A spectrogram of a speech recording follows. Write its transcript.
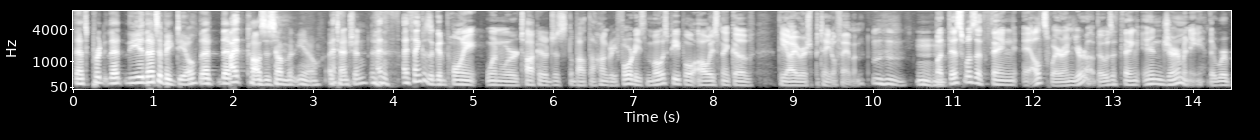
That's pretty. That yeah, that's a big deal. That that I- causes some you know attention. I, th- I think it's a good point when we're talking just about the hungry 40s. Most people always think of the Irish potato famine. Mm-hmm. But this was a thing elsewhere in Europe. It was a thing in Germany. There were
